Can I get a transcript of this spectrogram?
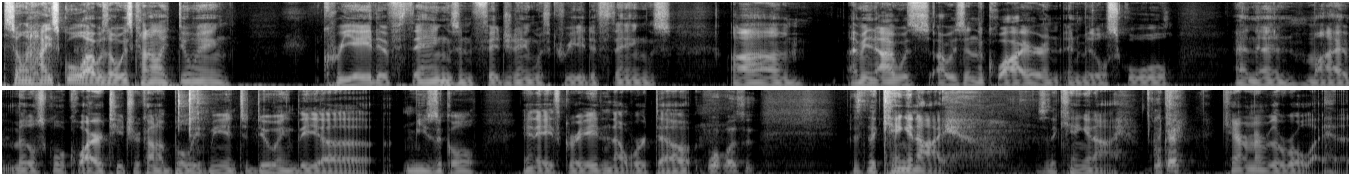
so in high school I was always kind of like doing creative things and fidgeting with creative things. Um I mean I was I was in the choir in, in middle school and then my middle school choir teacher kind of bullied me into doing the uh, musical in eighth grade and that worked out. what was it? It's the King and I. It's the King and I. I Okay. can't, can't remember the role I had,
